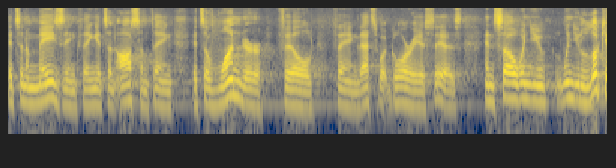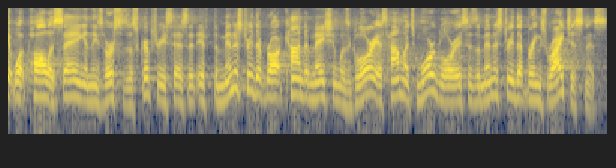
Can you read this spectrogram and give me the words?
it's an amazing thing, it's an awesome thing, it's a wonder filled thing. That's what glorious is. And so when you, when you look at what Paul is saying in these verses of Scripture, he says that if the ministry that brought condemnation was glorious, how much more glorious is the ministry that brings righteousness?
